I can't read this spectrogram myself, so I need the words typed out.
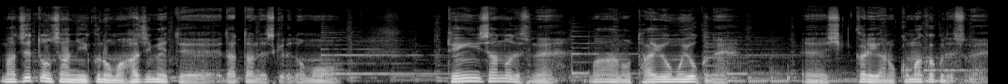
まあ、ゼットンさんに行くのも初めてだったんですけれども店員さんのですねまああの対応もよくね、えー、しっかりあの細かくですね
